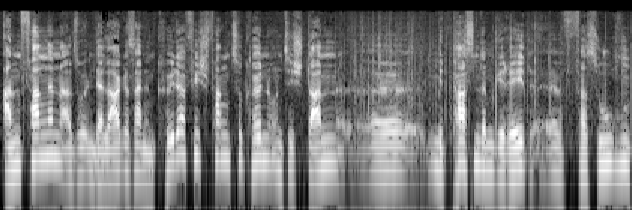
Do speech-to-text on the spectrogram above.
anfangen, also in der Lage sein, einen Köderfisch fangen zu können und sich dann äh, mit passendem Gerät äh, versuchen,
